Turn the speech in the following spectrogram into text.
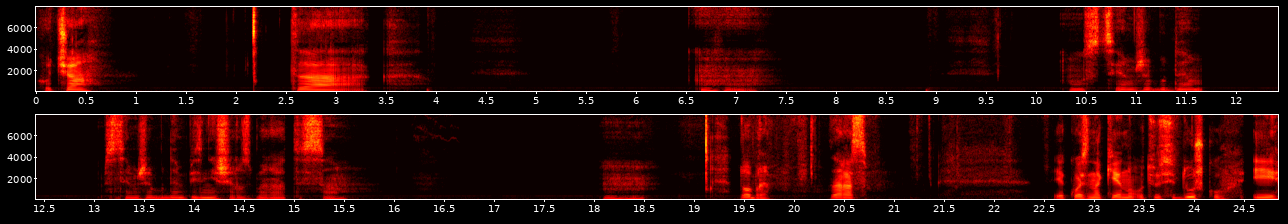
Хоча. Так. Ага. Ну, з цим вже будемо. З цим вже будемо пізніше розбиратися. Угу. Добре. Зараз якось накину оцю сідушку і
